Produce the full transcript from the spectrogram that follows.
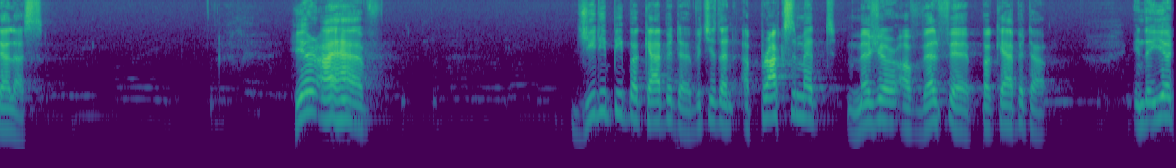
tell us. Here I have GDP per capita, which is an approximate measure of welfare per capita, in the year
